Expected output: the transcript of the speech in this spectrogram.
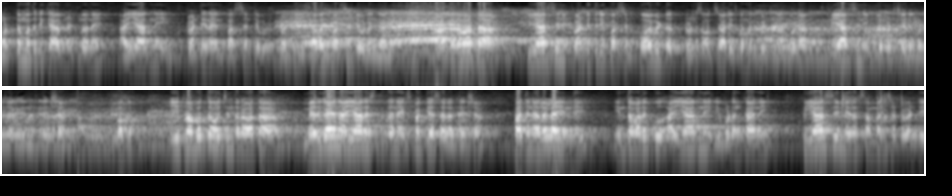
మొట్టమొదటి క్యాబినెట్లోనే ఐఆర్ని twenty nine percent twenty seven percent ఇవ్వడం కానీ ఆ తర్వాత పిఆర్సీని ట్వంటీ త్రీ పర్సెంట్ కోవిడ్ రెండు సంవత్సరాలు ఇబ్బందులు పెట్టినా కూడా పిఆర్సీని ఇంప్లిమెంట్ చేయడం కూడా జరిగింది అధ్యక్ష. ఒక ఈ ప్రభుత్వం వచ్చిన తర్వాత మెరుగైన ఐఆర్ ఇస్తుందని ఎక్స్పెక్ట్ చేశారు అధ్యక్ష. పది నెలలు అయింది ఇంతవరకు ఐఆర్ని ఇవ్వడం కానీ పిఆర్సీ మీదకు సంబంధించినటువంటి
